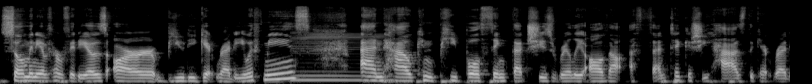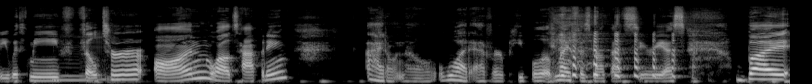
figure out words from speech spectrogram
so many of her videos are beauty get ready with me's. Mm. And how can people think that she's really all that authentic if she has the get ready with me mm. filter on while it's happening? I don't know, whatever, people. Life is not that serious. But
